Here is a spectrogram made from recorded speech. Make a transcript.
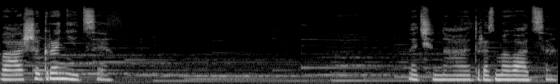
Ваши границы начинают размываться.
